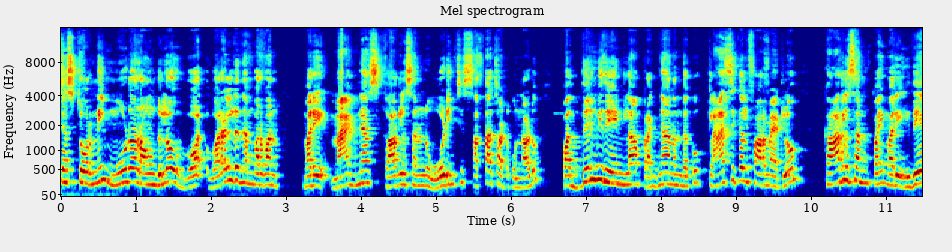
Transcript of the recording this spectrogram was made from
చెస్ టోర్ని మూడో రౌండ్లో వరల్డ్ నెంబర్ వన్ మరి మ్యాగ్నస్ కార్లసన్ను ఓడించి సత్తా చాటుకున్నాడు. పద్దెనిమిది ఏండ్ల ప్రజ్ఞానందకు క్లాసికల్ ఫార్మాట్లో కార్ల్సన్ పై మరి ఇదే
